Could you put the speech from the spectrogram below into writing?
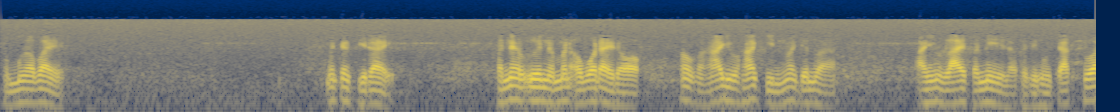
หูเมื่อไว้มันจังสีได้คันแนวอื่นน่ะมันเอาบ่ได้ดอกเขาก็หาอยู่หากินมาจนว่าอายุร้ายปานนี้แหล้วก็สิหูจักชั่ว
